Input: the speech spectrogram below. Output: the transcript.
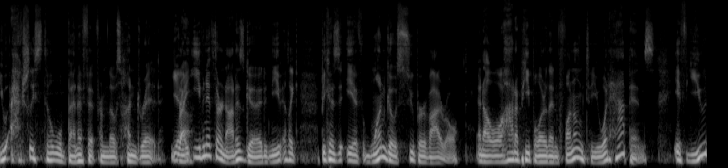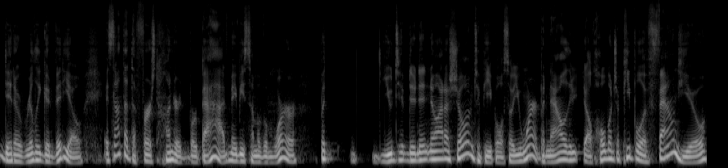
You actually still will benefit from those 100, Yeah. right? Even if they're not as good. And even like, because if one goes super viral and a lot of people are then funneling to you, what happens? If you did a really good video, it's not that the first 100 were bad, maybe some of them were, YouTube didn't know how to show them to people, so you weren't. But now a whole bunch of people have found you,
